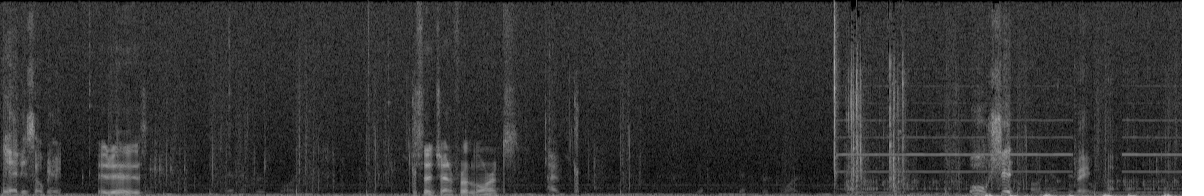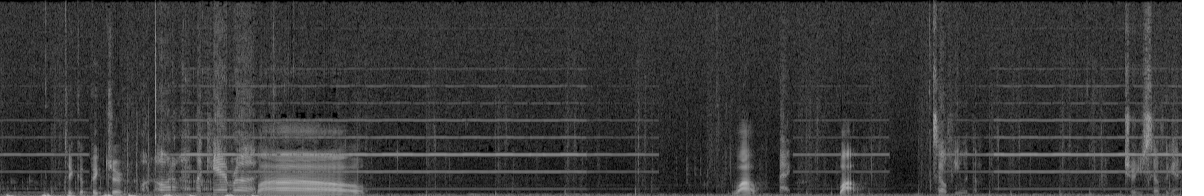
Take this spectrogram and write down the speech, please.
Yeah, it is over here. It is. You said Jennifer Lawrence? I've... Oh shit! Right. Take a picture. Oh no, I don't have my camera. Wow. Wow. Back. Wow. Selfie with them. Show yourself again.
